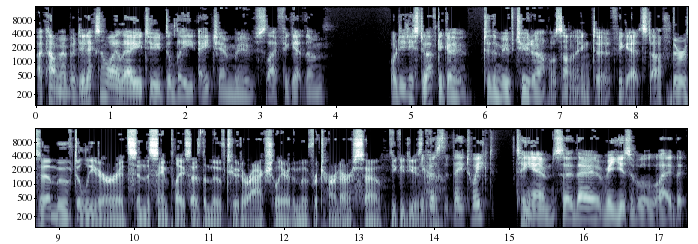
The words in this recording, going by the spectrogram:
I can't remember. Did X and Y allow you to delete HM moves, like forget them, or did you still have to go to the move tutor or something to forget stuff? There's a move deleter. It's in the same place as the move tutor, actually, or the move returner. So you could use that. Because that. they tweaked TM so they're reusable. Like,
